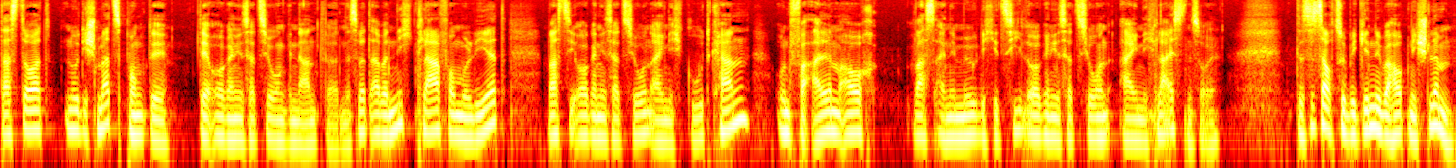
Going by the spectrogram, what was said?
dass dort nur die Schmerzpunkte der Organisation genannt werden. Es wird aber nicht klar formuliert, was die Organisation eigentlich gut kann und vor allem auch, was eine mögliche Zielorganisation eigentlich leisten soll. Das ist auch zu Beginn überhaupt nicht schlimm.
